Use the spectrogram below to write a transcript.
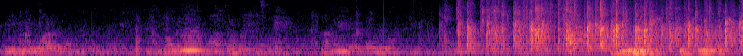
ഇനി ഒരുപാട് നന്ദി. മാത്രം നന്ദി പറഞ്ഞു അപ്പോൾ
